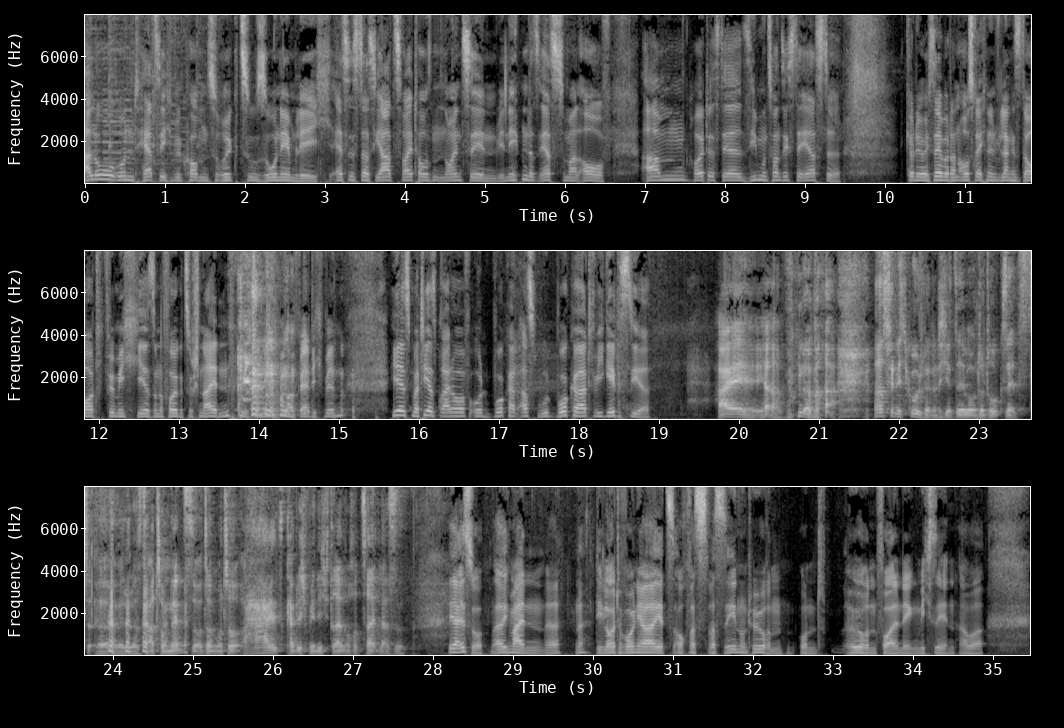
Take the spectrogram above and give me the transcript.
Hallo und herzlich willkommen zurück zu So nämlich. Es ist das Jahr 2019. Wir nehmen das erste Mal auf. Ähm, heute ist der 27.01. Könnt ihr euch selber dann ausrechnen, wie lange es dauert, für mich hier so eine Folge zu schneiden, wenn ich mal fertig bin. Hier ist Matthias Breidorf und Burkhard Aswut. Burkhard, wie geht es dir? Hi, ja, wunderbar. Das finde ich gut, wenn du dich jetzt selber unter Druck setzt, äh, wenn du das Datum nennst, unter dem Motto, ah, jetzt kann ich mir nicht drei Wochen Zeit lassen. Ja, ist so. Also ich meine, äh, ne? die Leute wollen ja jetzt auch was, was sehen und hören. Und hören vor allen Dingen, nicht sehen. Aber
